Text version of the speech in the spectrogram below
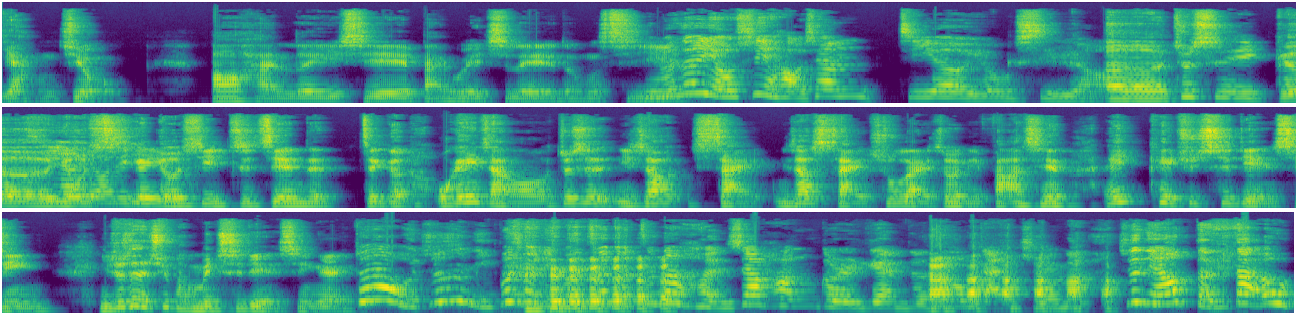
洋酒，包含了一些百威之类的东西。你们这游戏好像饥饿游戏哦，呃，就是一个游戏戏跟游戏之间的这个，我跟你讲哦，就是你知道骰，你知道骰出来之后，你发现哎，可以去吃点心，你就真的去旁边吃点心，哎，对啊，我就是你不觉得你们这个真的很像 Hunger Game 的那种感觉吗？就是你要等待哦，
